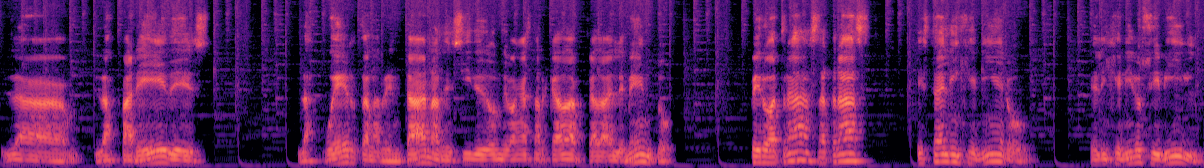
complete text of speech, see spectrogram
las paredes, las puertas, las ventanas, decide dónde van a estar cada, cada elemento. Pero atrás, atrás está el ingeniero, el ingeniero civil,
